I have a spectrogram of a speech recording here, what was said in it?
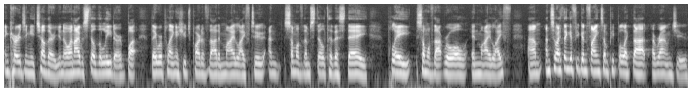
encouraging each other, you know, and I was still the leader, but they were playing a huge part of that in my life too. And some of them still to this day play some of that role in my life. Um, and so I think if you can find some people like that around you,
